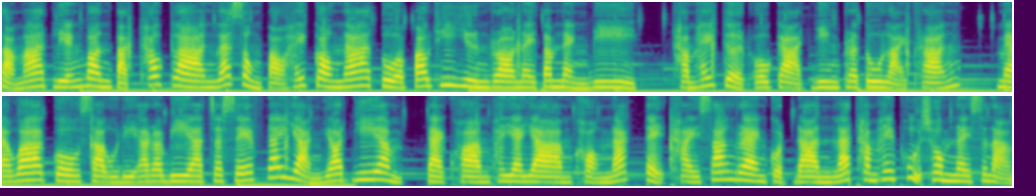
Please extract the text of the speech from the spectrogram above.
สามารถเลี้ยงบอลตัดเข้ากลาง และส่งต่อให้กองหน้าตัวเป้าที่ยืนรอในตำแหน่งดีทำให้เกิดโอกาสยิงประตูหลายครั้ง แม้ว่าโกซาอุดีอาระเบียจะเซฟได้อย่างยอดเยี่ยม แต่ความพยายามของนักเตะไทยสร้างแรงกดดัน และทำให้ผู้ชมในสนาม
